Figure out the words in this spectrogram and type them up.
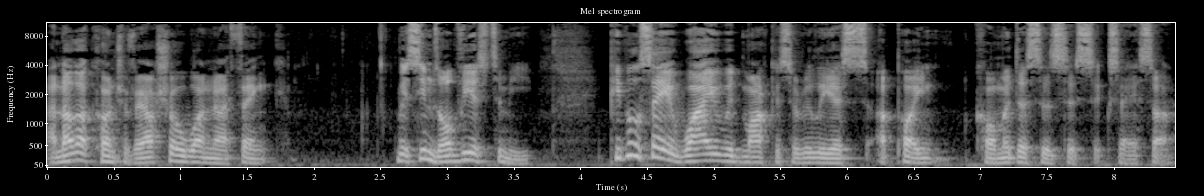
another controversial one I think, which seems obvious to me, people say why would Marcus Aurelius appoint Commodus as his successor?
